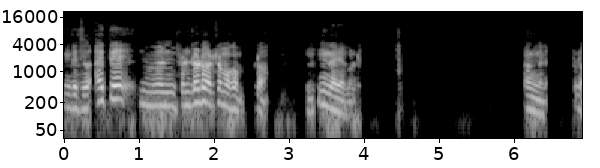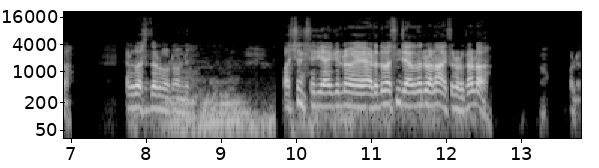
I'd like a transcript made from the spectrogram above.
ഇനി കച്ച് അതിത്തെ ഫ്രണ്ടിലോട്ട് വരട്ടെ മുഖം. കേട്ടോ. നീ ഇനി നേരെ കൊണ്ട് അങ്ങനെ. കേട്ടോ. ഇടത് വശത്തോട്ട് പോട്ടോണ്ട് വശം ശരിയാക്കിയിട്ട് ഇടത് വശം ചേർന്നിട്ട് വേണം ആക്സിഡന്റ് കൊടുക്കാം കേട്ടോ. പോട്ടെ.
